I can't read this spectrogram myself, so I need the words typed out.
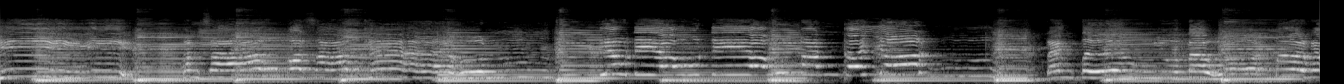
พี่ มันสาวก็สาวแค่หุ่นเดียวเดียวเดียวมันก็ย้อนแต่งเติมอยู่ตลอดเมื่อไร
